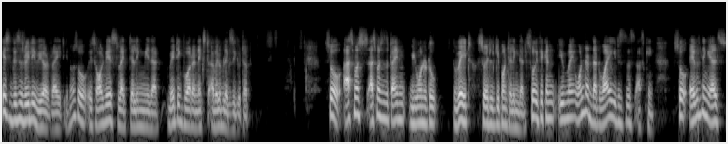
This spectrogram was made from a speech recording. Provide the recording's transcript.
okay this is really weird right? You know so it's always like telling me that waiting for a next available executor. So as much as much as the time we wanted to wait so it'll keep on telling that. So if you can you may wonder that why it is this asking. So everything else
